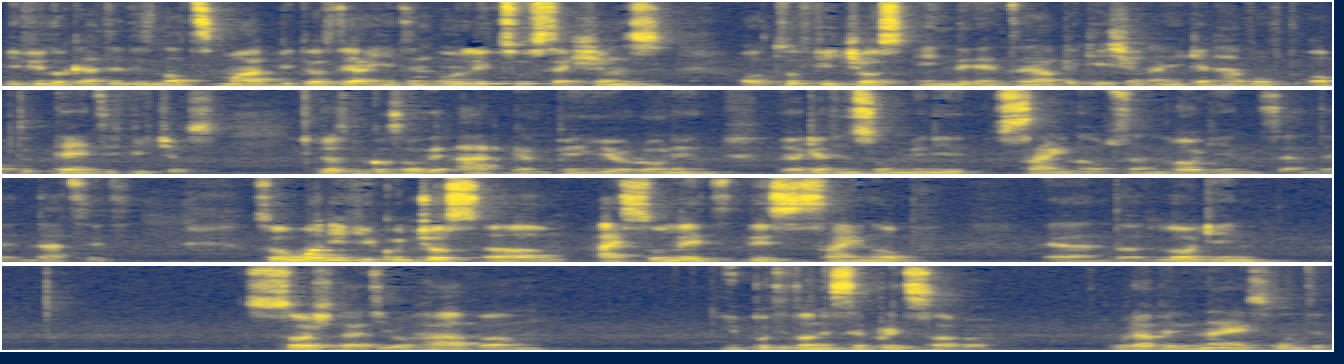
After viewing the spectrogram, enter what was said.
if you look at it, it's not smart because they are hitting only two sections or two features in the entire application and you can have up to, up to 30 features. Just because of the ad campaign you're running you're getting so many sign-ups and logins and then that's it. So what if you could just um, isolate this sign up and uh, login such that you have um, you put it on a separate server? Would have been nice wouldn't it?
